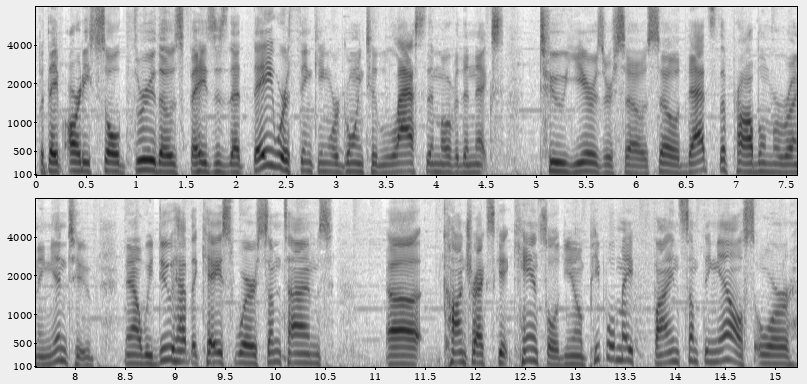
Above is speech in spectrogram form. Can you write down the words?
but they've already sold through those phases that they were thinking were going to last them over the next two years or so. So that's the problem we're running into. Now we do have the case where sometimes uh, contracts get canceled. You know, people may find something else or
